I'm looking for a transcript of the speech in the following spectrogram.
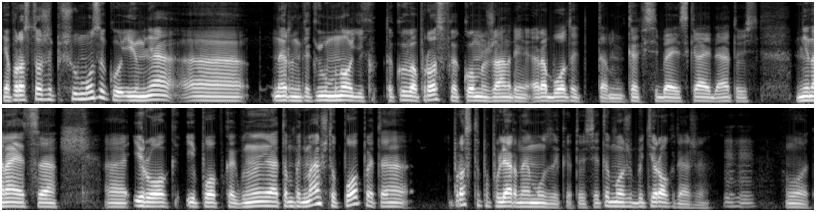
я просто тоже пишу музыку, и у меня, наверное, как и у многих, такой вопрос, в каком жанре работать, там, как себя искать, да, то есть мне нравится э, и рок, и поп, как бы, но я там понимаю, что поп — это просто популярная музыка, то есть это может быть и рок даже, Мгм. вот.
